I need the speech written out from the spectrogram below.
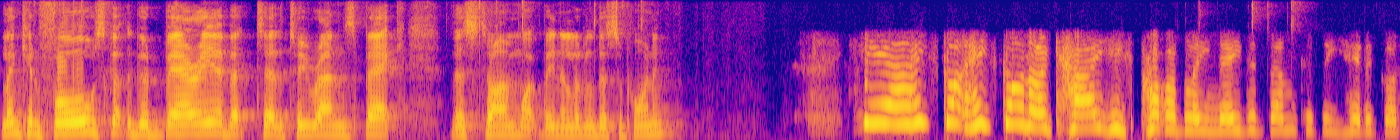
Lincoln Falls got the good barrier, but uh, the two runs back this time, what, been a little disappointing? Yeah, he's got he's gone okay. He's probably needed them because he had a good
